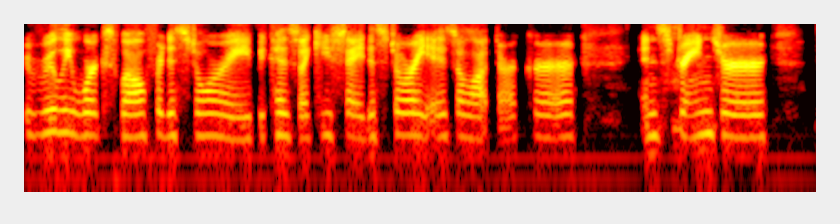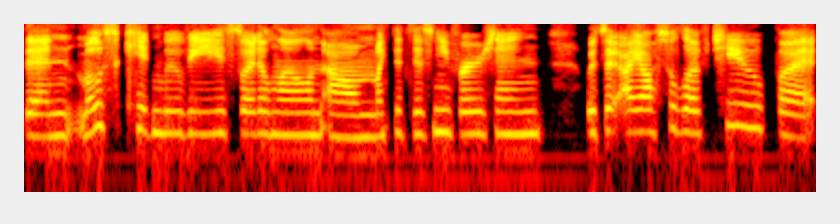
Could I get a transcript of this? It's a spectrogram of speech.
it really works well for the story because like you say the story is a lot darker and stranger than most kid movies let alone um, like the disney version which i also love too but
